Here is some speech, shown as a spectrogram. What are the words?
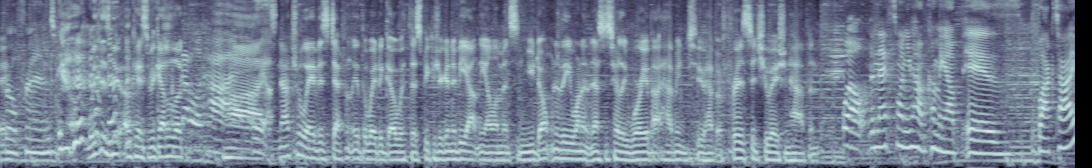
new girlfriend. Oh, with his new, okay, so we gotta look, Gotta look hot. Oh, yeah. Natural wave is definitely the way to go with this because you're gonna be out in the elements and you don't really wanna necessarily worry about having to have a frizz situation happen. Well, the next one you have coming up is black tie.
